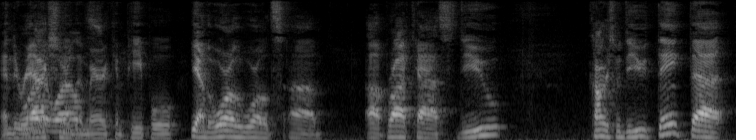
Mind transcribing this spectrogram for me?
and the War reaction of the American people. Yeah, the War of the Worlds uh, uh, broadcast. Do you, Congressman, do you think that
